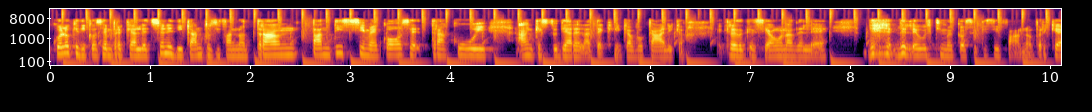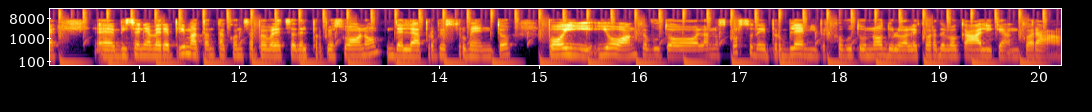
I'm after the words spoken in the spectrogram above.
quello che dico sempre è che a lezioni di canto si fanno tran- tantissime cose, tra cui anche studiare la tecnica vocalica. E credo che sia una delle, de- delle ultime cose che si fanno, perché eh, bisogna avere prima tanta consapevolezza del proprio suono, del proprio strumento. Poi io ho anche avuto l'anno scorso dei problemi perché ho avuto un nodulo alle corde vocali che ancora,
